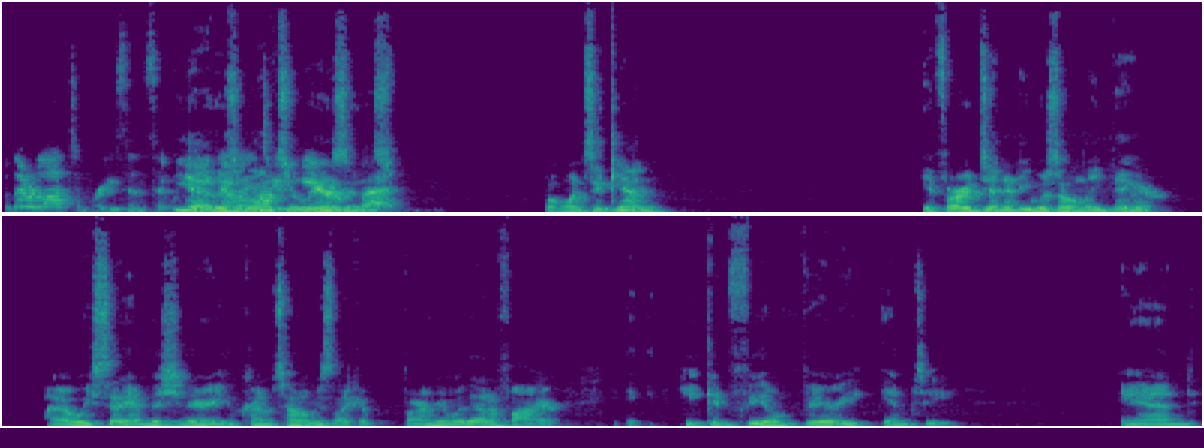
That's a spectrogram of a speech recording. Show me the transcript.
But there were lots of reasons that we Yeah, there's lots of here, reasons. But But once again, if our identity was only there, I always say a missionary who comes home is like a fireman without a fire. He could feel very empty. And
